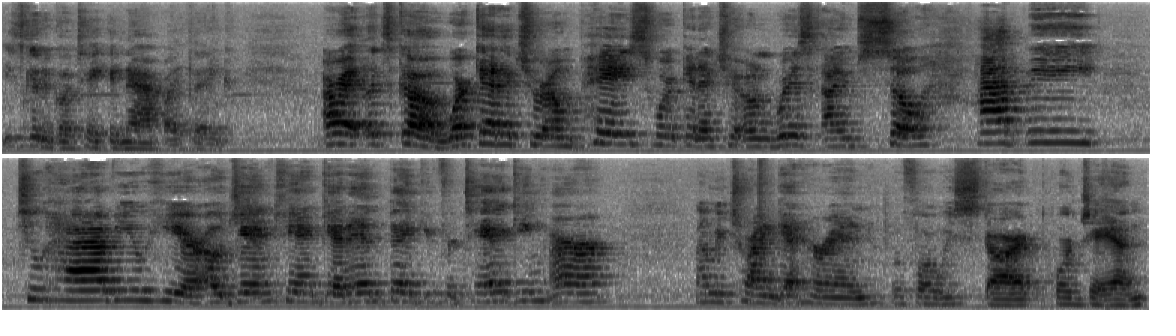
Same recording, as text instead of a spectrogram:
He's gonna go take a nap, I think. All right, let's go. Work out at your own pace, work out at your own risk. I'm so happy to have you here. Oh, Jan can't get in. Thank you for tagging her. Let me try and get her in before we start. Poor Jan.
